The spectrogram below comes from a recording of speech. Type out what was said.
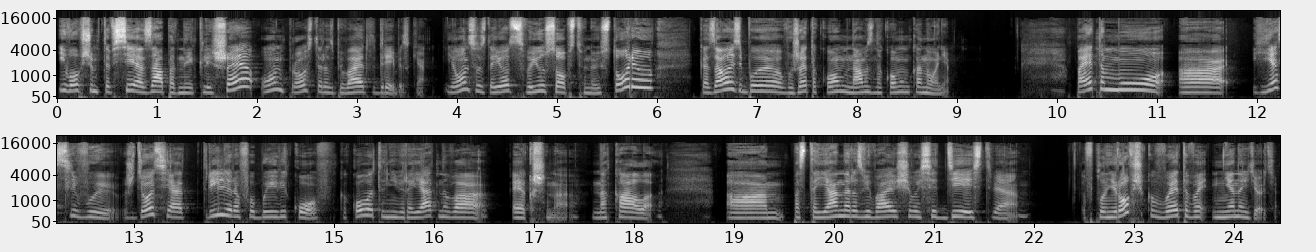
И, в общем-то, все западные клише он просто разбивает в дребезги. И он создает свою собственную историю, казалось бы, в уже таком нам знакомом каноне. Поэтому, а, если вы ждете от триллеров и боевиков какого-то невероятного экшена, накала, постоянно развивающегося действия. В планировщиках вы этого не найдете.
